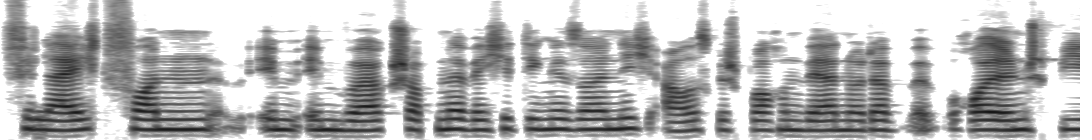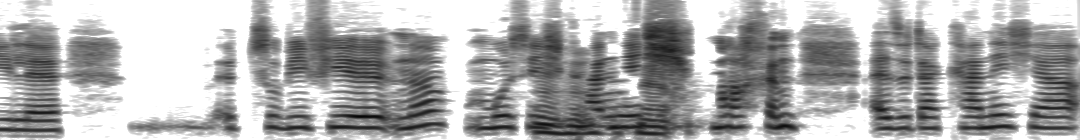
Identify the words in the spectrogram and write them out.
vielleicht von im, im Workshop, ne, welche Dinge sollen nicht ausgesprochen werden oder äh, Rollenspiele, äh, zu wie viel ne, muss ich, mhm, kann ich ja. machen. Also da kann ich ja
